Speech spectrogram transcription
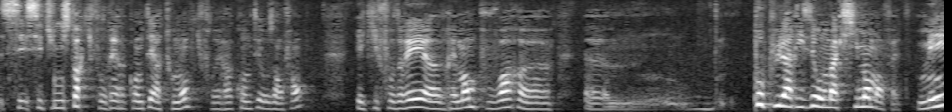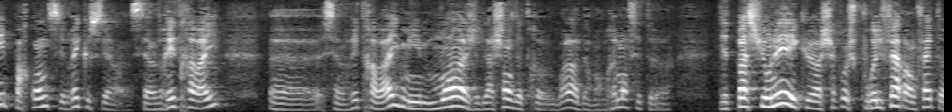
c'est une histoire qu'il faudrait raconter à tout le monde, qu'il faudrait raconter aux enfants, et qu'il faudrait euh, vraiment pouvoir euh, populariser au maximum, en fait. Mais par contre, c'est vrai que c'est un, un, vrai travail. c'est un vrai travail, mais moi, j'ai de la chance d'être, voilà, d'avoir vraiment cette d'être passionné et qu'à chaque fois, je pourrais le faire, en fait,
